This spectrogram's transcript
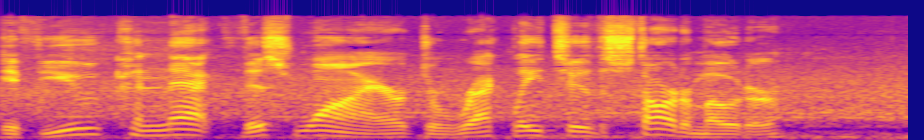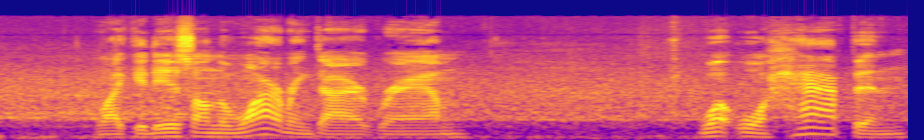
If you connect this wire directly to the starter motor, like it is on the wiring diagram, what will happen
